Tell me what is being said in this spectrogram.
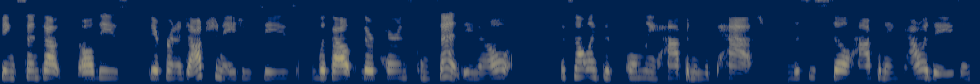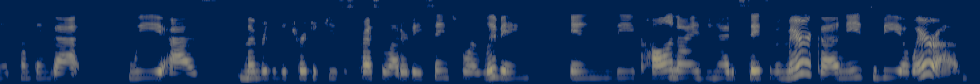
being sent out to all these different adoption agencies without their parents' consent, you know? It's not like this only happened in the past. This is still happening nowadays, and it's something that we as members of the Church of Jesus Christ of Latter day Saints who are living in the colonized United States of America need to be aware of.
